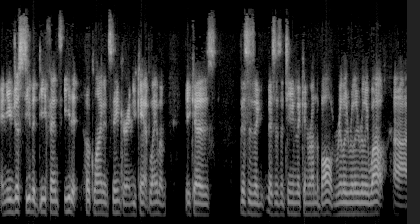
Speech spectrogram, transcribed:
and you just see the defense eat it, hook, line, and sinker, and you can't blame them because this is a this is a team that can run the ball really, really, really well. Uh,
